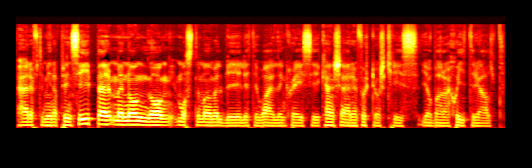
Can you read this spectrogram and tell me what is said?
är efter mina principer, men någon gång måste man väl bli lite wild and crazy. Kanske är det en 40-årskris, jag bara skiter i allt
